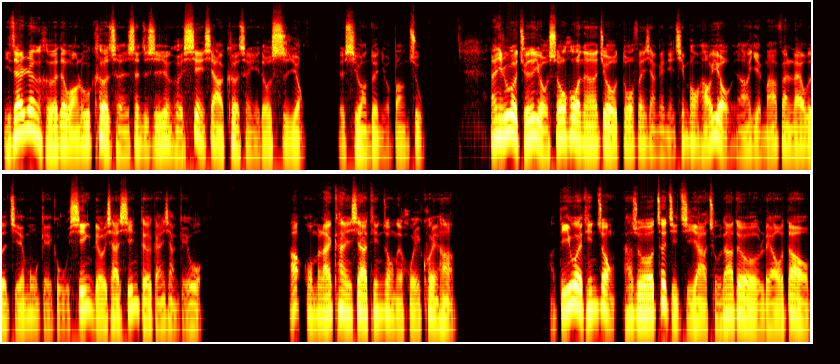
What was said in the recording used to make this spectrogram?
你在任何的网络课程，甚至是任何线下课程也都适用，也希望对你有帮助。那你如果觉得有收获呢，就多分享给你的亲朋好友，然后也麻烦来我的节目给个五星，留下心得感想给我。好，我们来看一下听众的回馈哈。好，第一位听众他说，这几集啊，楚大都有聊到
